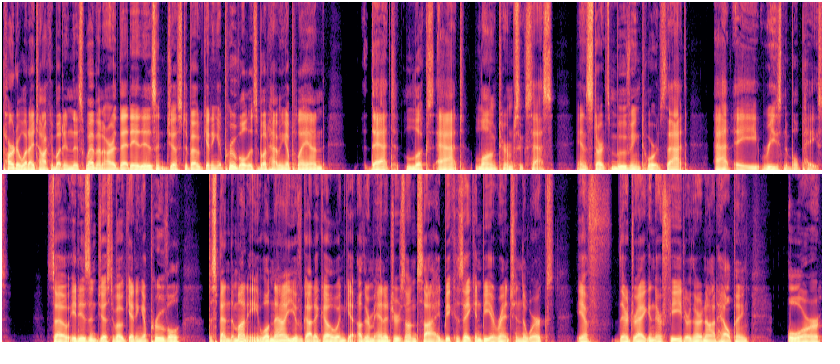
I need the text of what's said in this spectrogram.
part of what I talk about in this webinar that it isn't just about getting approval, it's about having a plan that looks at long term success and starts moving towards that at a reasonable pace. So it isn't just about getting approval to spend the money. Well, now you've got to go and get other managers on side because they can be a wrench in the works if they're dragging their feet or they're not helping, or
